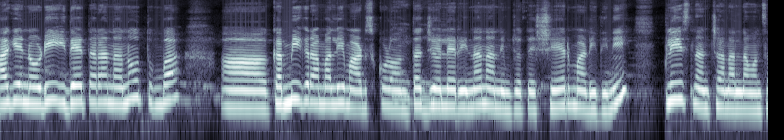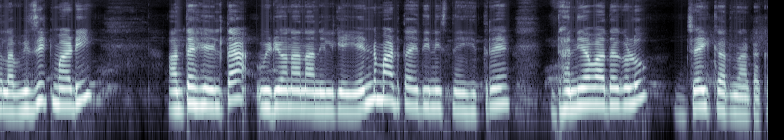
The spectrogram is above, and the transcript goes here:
ಹಾಗೆ ನೋಡಿ, ಇದೇ ಥರ ನಾನು ತುಂಬ ಕಮ್ಮಿ ಗ್ರಾಮಲ್ಲಿ ಮಾಡಿಸ್ಕೊಳ್ಳೋ ಅಂಥ ಜ್ಯುವೆಲರಿನ ನಾನು ನಿಮ್ಮ ಜೊತೆ ಶೇರ್ ಮಾಡಿದ್ದೀನಿ. ಪ್ಲೀಸ್ ನನ್ನ ಚಾನಲ್ನ ಒಂದು ಸಲ ವಿಸಿಟ್ ಮಾಡಿ. ಅಂತ ಹೇಳ್ತಾ ವಿಡಿಯೋನ ನಾನು ಇಲ್ಲಿಗೆ ಎಂಡ್ ಮಾಡ್ತಾ ಇದ್ದೀನಿ ಸ್ನೇಹಿತರೆ. ಧನ್ಯವಾದಗಳು. ಜೈ ಕರ್ನಾಟಕ.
